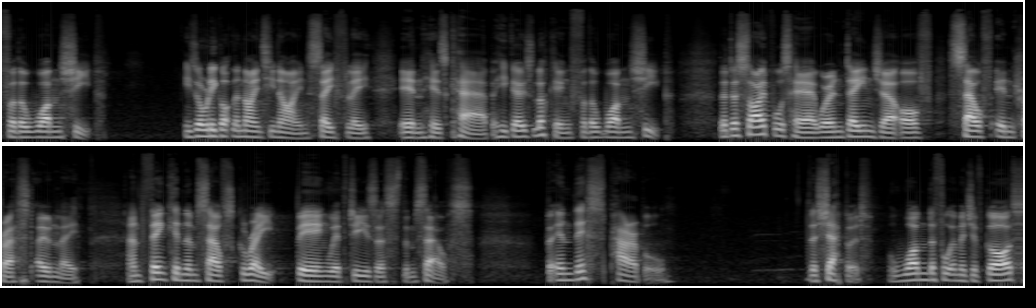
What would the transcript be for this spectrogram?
for the one sheep. He's already got the 99 safely in his care, but he goes looking for the one sheep. The disciples here were in danger of self interest only and thinking themselves great being with Jesus themselves. But in this parable, the shepherd, a wonderful image of God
